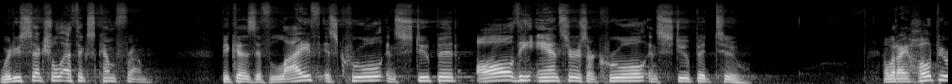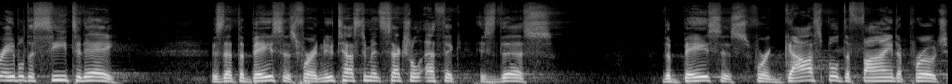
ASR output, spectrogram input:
Where do sexual ethics come from? Because if life is cruel and stupid, all the answers are cruel and stupid too. And what I hope you're able to see today is that the basis for a New Testament sexual ethic is this. The basis for a gospel defined approach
